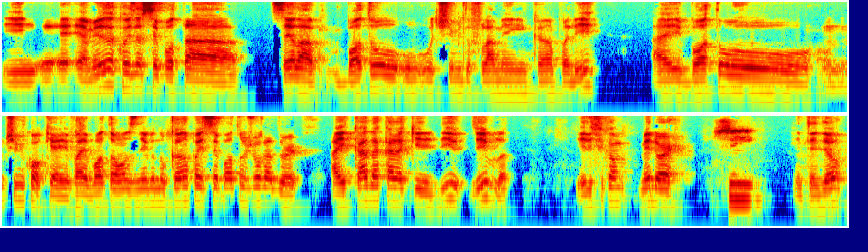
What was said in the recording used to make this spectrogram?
E é, é a mesma coisa você botar, sei lá, bota o, o, time do Flamengo em campo ali, aí bota o, um time qualquer aí, vai, bota 11 negros no campo, aí você bota um jogador. Aí cada cara que ele dribla, ele fica melhor. Sim. Entendeu?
